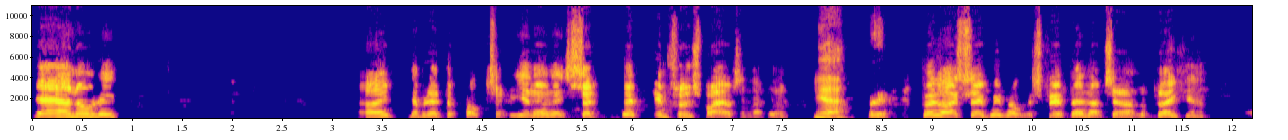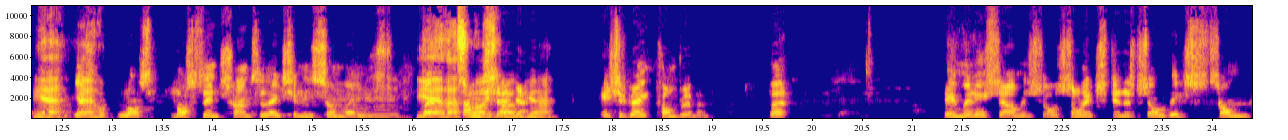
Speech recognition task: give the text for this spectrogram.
Yeah, no, they. I never read the books. You know, they said they're influenced by us and that. You know. Yeah. But, but like I say, we wrote the script, then that's out of the place. You know, Yeah. yes, Yeah. lost lost in translation in some ways. Mm. Yeah. But That's what I said found. that- Yeah. It's a great compliment, but even with this album, it's called Sonics in a Soul. These songs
